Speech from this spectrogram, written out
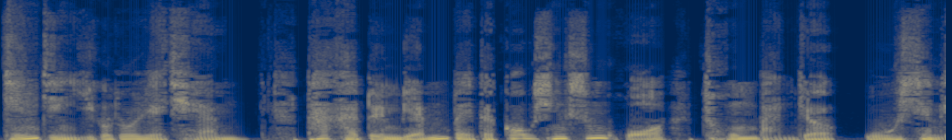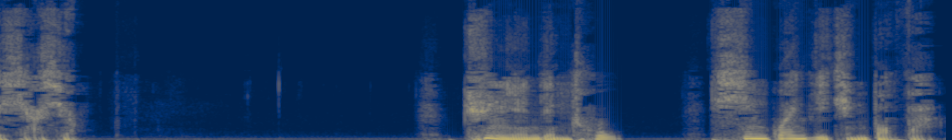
仅仅一个多月前，他还对缅北的高薪生活充满着无限的遐想。去年年初，新冠疫情爆发，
